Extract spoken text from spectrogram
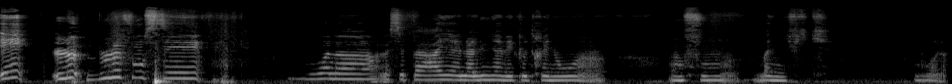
Et le bleu foncé. Voilà, là c'est pareil, la lune avec le traîneau euh, en fond, magnifique. Voilà.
